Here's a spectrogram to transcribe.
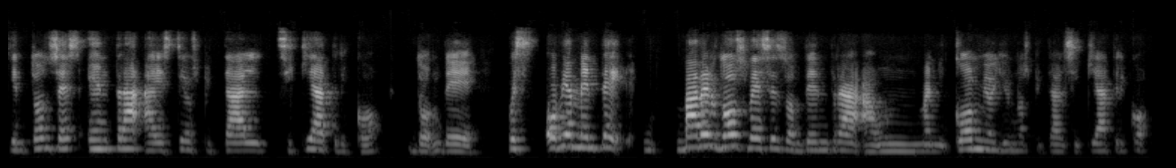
y entonces entra a este hospital psiquiátrico donde pues obviamente va a haber dos veces donde entra a un manicomio y un hospital psiquiátrico.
